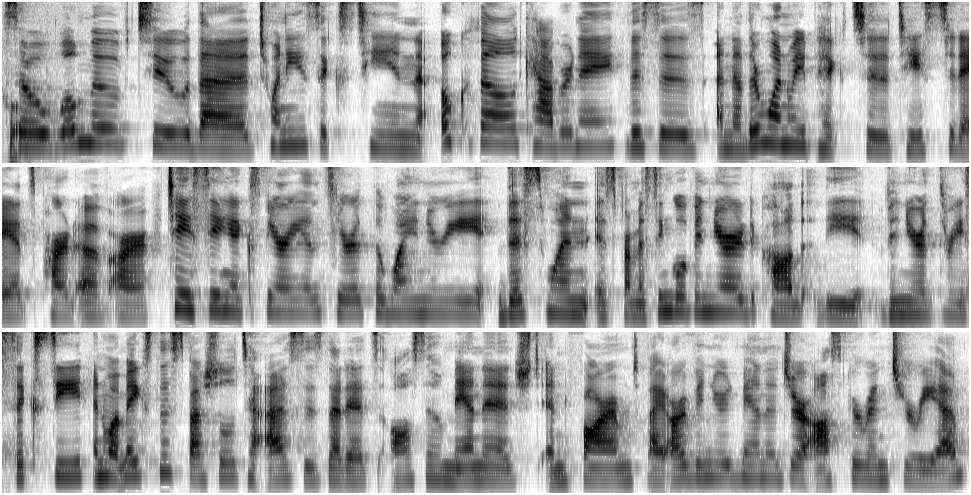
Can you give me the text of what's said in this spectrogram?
Cool. So we'll move to the 2016 Oakville Cabernet. This is another one we picked to taste today. It's part of our tasting experience here at the winery. This one is from a single vineyard called the Vineyard 360. And what makes this special to us is that it's also managed and farmed by our vineyard manager, Oscar Renteria,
